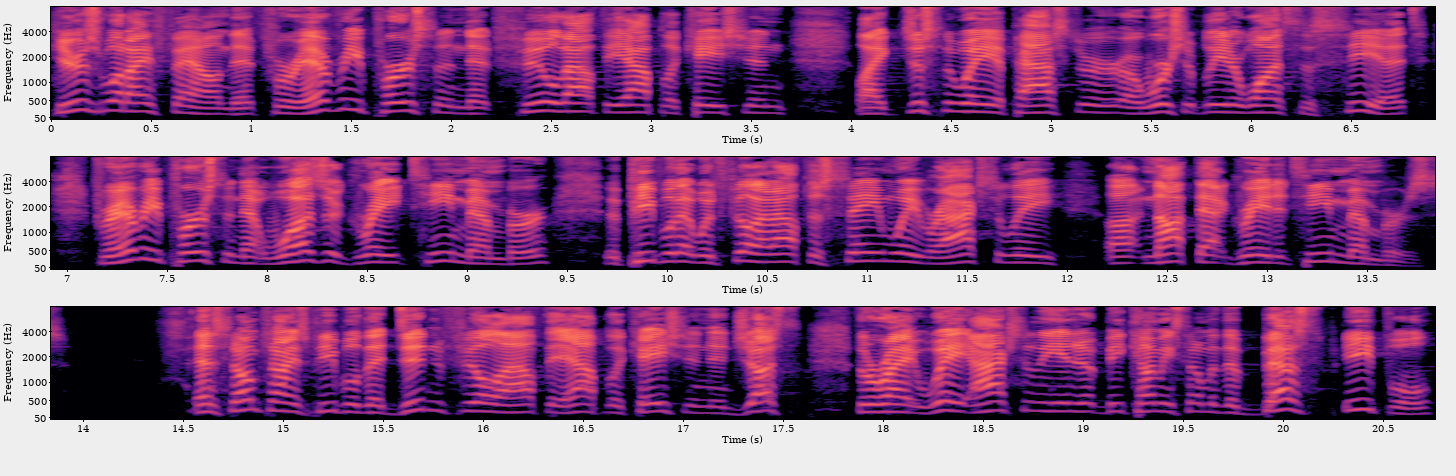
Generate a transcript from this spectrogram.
Here's what I found that for every person that filled out the application, like just the way a pastor or worship leader wants to see it, for every person that was a great team member, the people that would fill that out the same way were actually uh, not that great of team members. And sometimes people that didn't fill out the application in just the right way actually ended up becoming some of the best people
